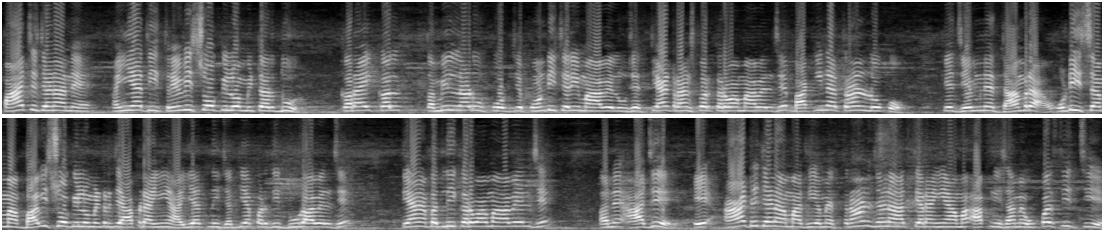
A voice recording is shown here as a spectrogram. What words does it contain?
પાંચ જણાને અહીંયાથી ત્રેવીસો કિલોમીટર દૂર કરાઈકલ તમિલનાડુ પોર્ટ, જે પોંડિચેરીમાં આવેલું છે, ત્યાં ટ્રાન્સફર કરવામાં આવેલ છે. બાકીના ત્રણ લોકો કે જેમને ધામરા, ઓડિશામાં બાવીસો કિલોમીટર જે આપણે અહીંયા હયાતની જગ્યા પરથી દૂર આવેલ છે, ત્યાં બદલી કરવામાં આવેલ છે. અને આજે એ આઠ જણામાંથી અમે ત્રણ જણા અત્યારે અહીંયા આપની સામે ઉપસ્થિત છીએ.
